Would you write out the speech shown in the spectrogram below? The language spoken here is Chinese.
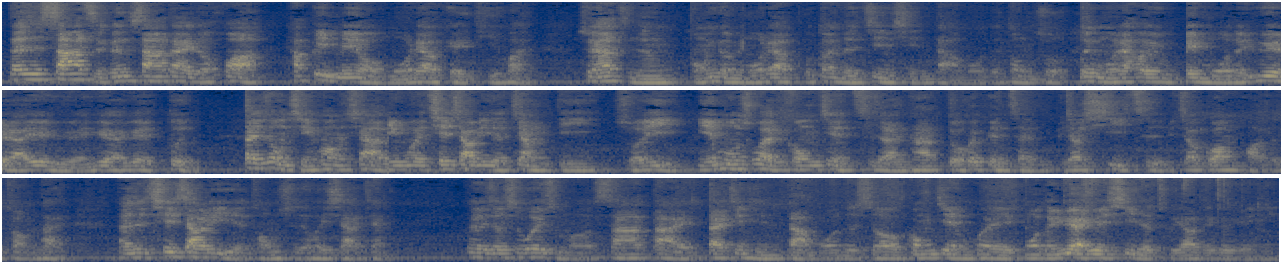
但是砂纸跟砂带的话，它并没有磨料可以替换，所以它只能同一个磨料不断的进行打磨的动作，这个磨料会被磨得越来越圆，越来越钝。在这种情况下，因为切削力的降低，所以研磨出来的弓箭自然它就会变成比较细致、比较光滑的状态。但是切削力也同时会下降，这就是为什么沙袋在进行打磨的时候，弓箭会磨得越来越细的主要的一个原因。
